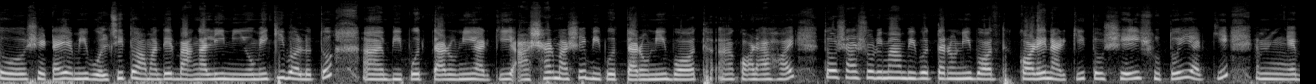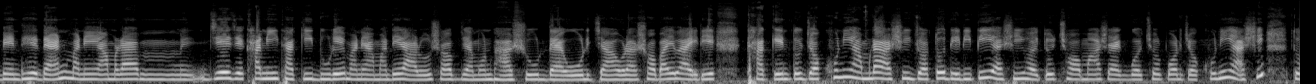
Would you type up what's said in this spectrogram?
তো সেটাই আমি বলছি। তো আমাদের বাঙালি নিয়মে কি বলো তো বিপদ তারণী আর কি, আষাঢ় মাসে বিপদ তারণী বধ করা হয়। তো শাশুড়ি মা বিপত্তারণী বধ করেন আর কি। তো সেই সুতোই আর কি বেঁধে দেন। মানে আমরা যে যেখানেই থাকি দূরে মানে আমাদের আরও সব যেমন ভাসুর, দেওর যাওরা সবাই বাইরে থাকেন। তো যখনই আমরা আসি, যত দেরিতেই আসি, হয়তো ছ মাস, এক বছর পর যখনই আসি, তো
